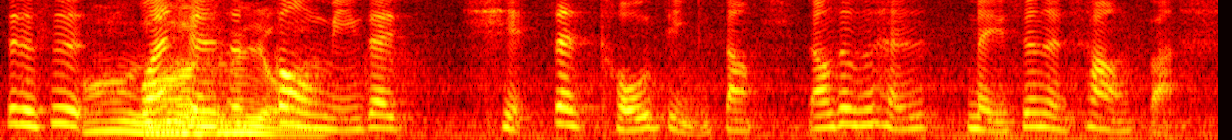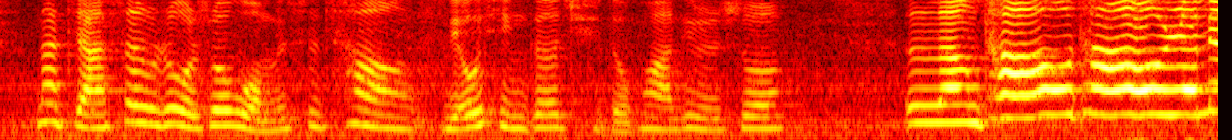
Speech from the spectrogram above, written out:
这个是哦完全是哇真的有啊。共鸣在前在头顶上，然后这是很美声的唱法。那假设如果说我们是唱流行歌曲的话，就是说。浪滔滔，人渺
